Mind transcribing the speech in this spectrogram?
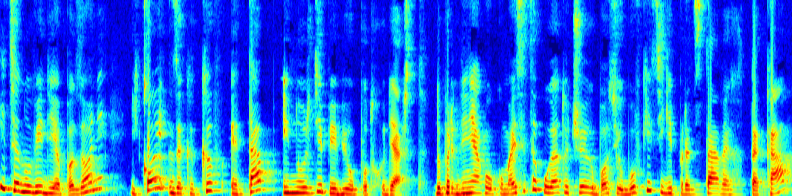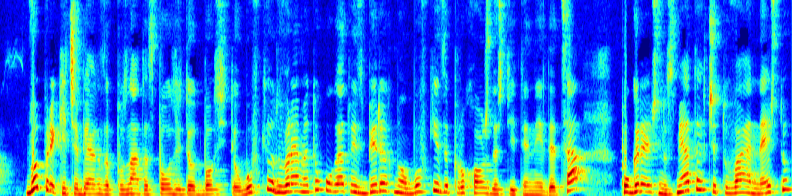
и ценови диапазони и кой за какъв етап и нужди би бил подходящ. До преди няколко месеца, когато чуях боси обувки, си ги представях така, въпреки, че бях запозната с ползите от босите обувки, от времето, когато избирахме обувки за прохождащите ни деца, погрешно смятах, че това е нещо,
